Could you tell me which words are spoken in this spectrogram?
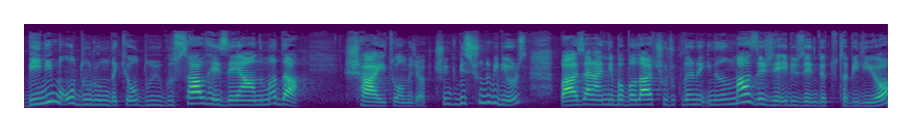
Benim o durumdaki o duygusal hezeyanıma da şahit olmayacak. Çünkü biz şunu biliyoruz. Bazen anne babalar çocuklarını inanılmaz derecede el üzerinde tutabiliyor.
